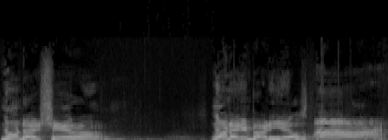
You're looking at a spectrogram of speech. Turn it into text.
not Asherah, not anybody else. I.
